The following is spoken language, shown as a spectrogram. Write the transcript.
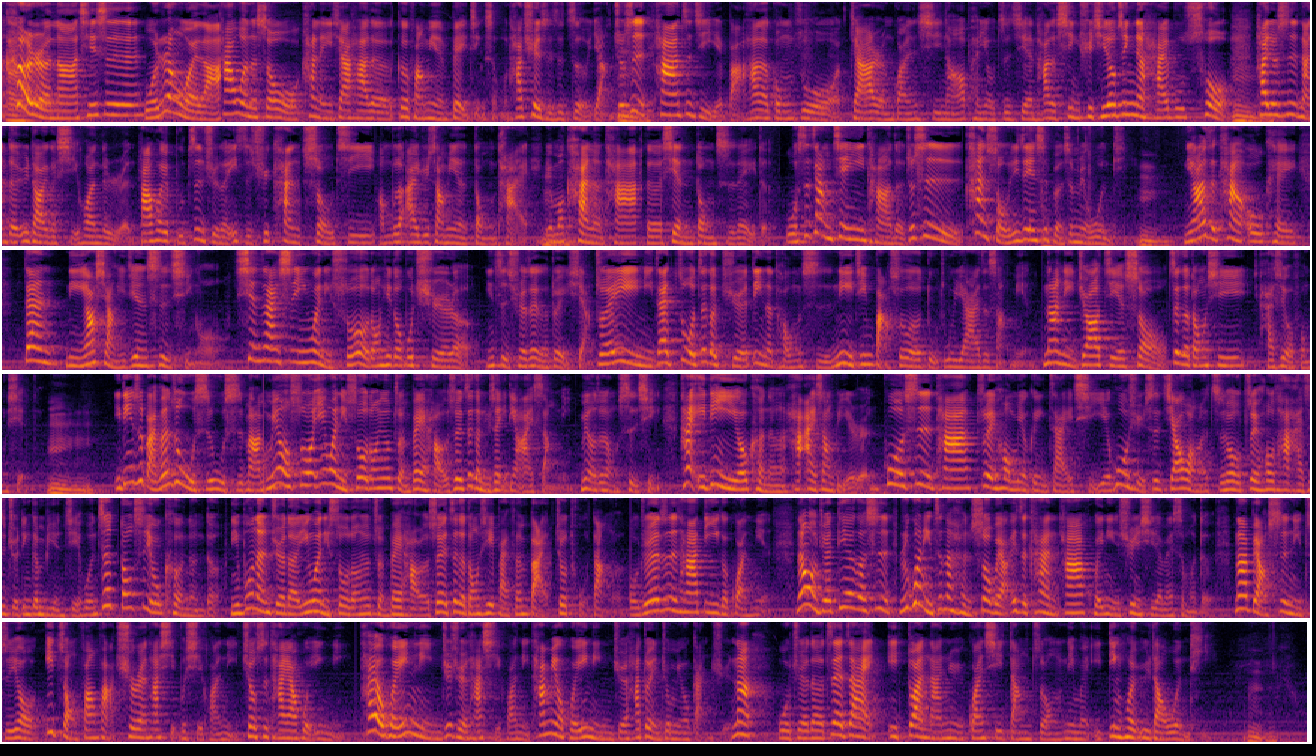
这个客人呢、啊，其实我认为啦，他问的时候，我看了一下他的各方面的背景什么，他确实是这样，就是他自己也把他的工作、家人关系，然后朋友之间，他的兴趣其实都经营的还不错。嗯，他就是难得遇到一个喜欢的人，他会不自觉的一直去看手机，啊，不是 IG 上面的动态，有没有看了他的限动之类的。我是这样建议他的，就是看手机这件事本身没有问题，嗯，你要一直看 OK，但你要想一件事情哦。现在是因为你所有东西都不缺了，你只缺这个对象，所以你在做这个决定的同时，你已经把所有的赌注压在这上面，那你就要接受这个东西还是有风险的。嗯嗯，一定是百分之五十五十吗？没有说因为你所有东西都准备好了，所以这个女生一定要爱上你，没有这种事情。她一定也有可能她爱上别人，或是她最后没有跟你在一起，也或许是交往了之后，最后她还是决定跟别人结婚，这都是有可能的。你不能觉得因为你所有东西都准备好了，所以这个东西百分百就妥当了。我觉得这是他第一个观念，然后我觉得第二个是，如果你真的很受不了一直看他回你的讯息了没什么的，那表示你只有一种方法确认他喜不喜欢你，就是他要回应你。他有回应你，你就觉得他喜喜欢你；他没有回应你，你觉得他对你就没有感觉。那我觉得这在一段男女关系当中，你们一定会遇到问题。嗯。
